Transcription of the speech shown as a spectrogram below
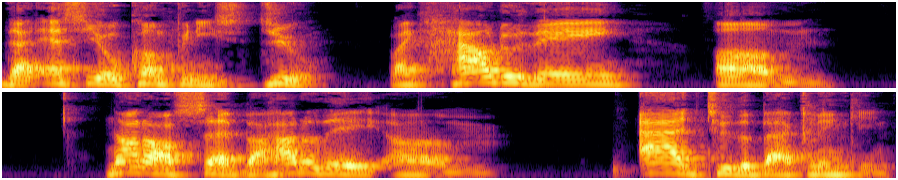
that SEO companies do. Like, how do they, um, not offset, but how do they um, add to the backlinking?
